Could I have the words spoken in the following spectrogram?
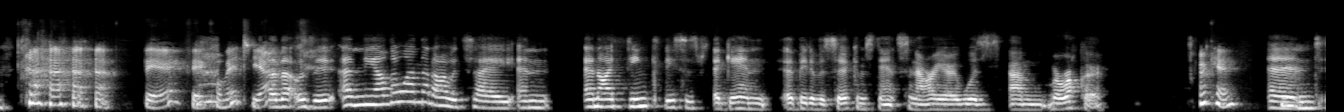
fair, fair comment. Yeah. So that was it. And the other one that I would say, and and I think this is again a bit of a circumstance scenario, was um, Morocco. Okay. And hmm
